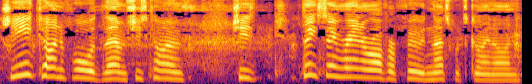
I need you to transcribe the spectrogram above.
She ain't coming fool with them. She's coming. She thinks they ran her off her food, and that's what's going on.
